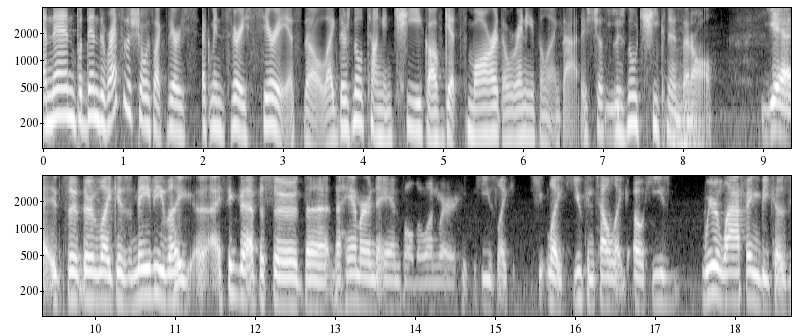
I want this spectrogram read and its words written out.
and then but then the rest of the show is like very. I mean, it's very serious though. Like there's no tongue in cheek of get smart or anything like that. It's just there's no cheekness at all. Yeah, it's a, they're like is maybe like uh, I think the episode the the hammer and the anvil the one where he- he's like he, like you can tell like oh he's we're laughing because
